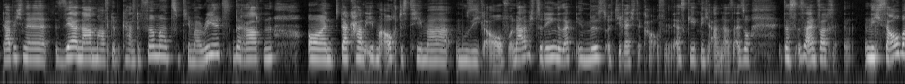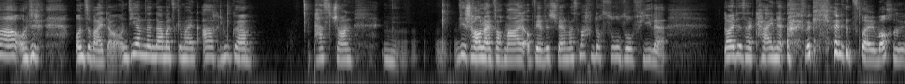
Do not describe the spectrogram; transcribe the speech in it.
Da habe ich eine sehr namhafte, bekannte Firma zum Thema Reels beraten. Und da kam eben auch das Thema Musik auf. Und da habe ich zu denen gesagt, ihr müsst euch die Rechte kaufen. Es geht nicht anders. Also das ist einfach nicht sauber und, und so weiter. Und die haben dann damals gemeint, ach Luca, passt schon. Wir schauen einfach mal, ob wir erwischt werden. Was machen doch so, so viele. Leute, es hat keine, wirklich keine zwei Wochen,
